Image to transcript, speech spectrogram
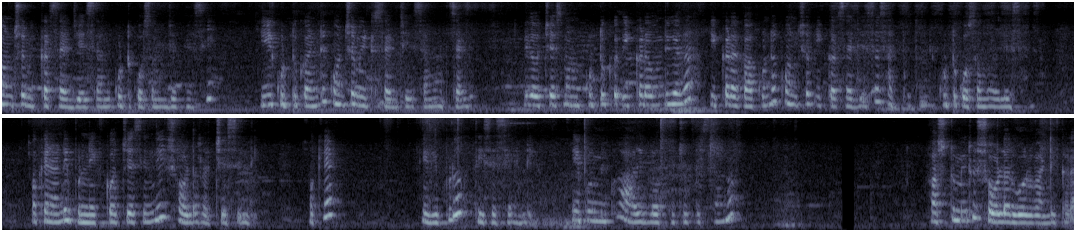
కొంచెం ఇక్కడ సైడ్ చేశాను కుట్టు కోసం అని చెప్పేసి. ఈ కుట్టు కంటే కొంచెం ఇటు సైడ్ చేశాను అటు సైడ్. ఇది వచ్చేసి మనం కుట్టు ఇక్కడ ఉంది కదా ఇక్కడ కాకుండా కొంచెం ఇక్కడ సైడ్ చేస్తే సరిపోతుంది. కుట్టు కోసం వదిలేసాను. ఓకేనండి? ఇప్పుడు నెక్ వచ్చేసింది షోల్డర్ వచ్చేసింది. ఓకే? ఇది ఇప్పుడు తీసేసేయండి. ఇప్పుడు మీకు ఆది బ్లౌజ్ చూపిస్తాను. ఫస్ట్ మీరు షోల్డర్ కొలవండి ఇక్కడ.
